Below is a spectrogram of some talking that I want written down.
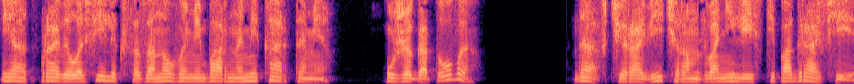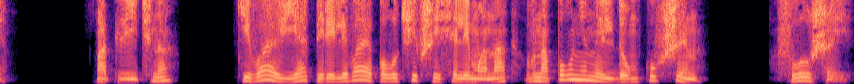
Я отправила Феликса за новыми барными картами. Уже готовы? Да, вчера вечером звонили из типографии. Отлично. Киваю я, переливая получившийся лимонад в наполненный льдом кувшин. Слушай,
